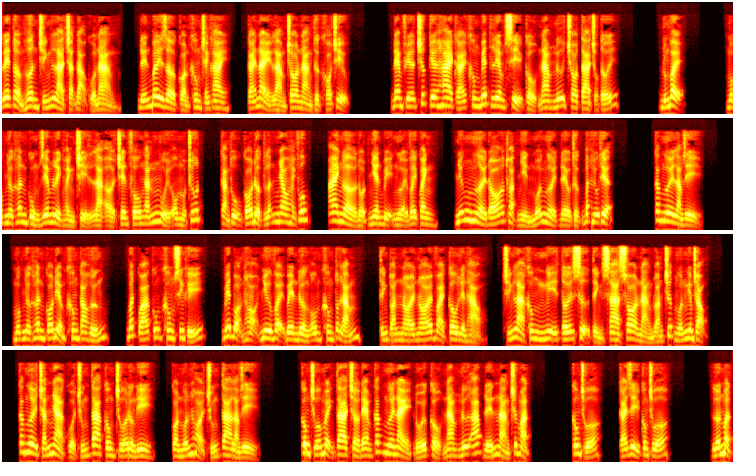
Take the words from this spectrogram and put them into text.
ghê tởm hơn chính là chặn đạo của nàng, đến bây giờ còn không tránh khai, cái này làm cho nàng thực khó chịu. Đem phía trước kia hai cái không biết liêm sỉ cậu nam nữ cho ta chụp tới. Đúng vậy. Một nhược hân cùng Diêm Lịch hành chỉ là ở trên phố ngắn ngủi ôm một chút, cảm thụ có được lẫn nhau hạnh phúc, ai ngờ đột nhiên bị người vây quanh, những người đó thoạt nhìn mỗi người đều thực bất hữu thiện. Các ngươi làm gì? Một nhược hân có điểm không cao hứng, bất quá cũng không sinh khí, biết bọn họ như vậy bên đường ôm không tốt lắm, tính toán nói nói vài câu liền hảo, chính là không nghĩ tới sự tình xa so nàng đoán trước muốn nghiêm trọng. Các ngươi chắn nhà của chúng ta công chúa đường đi, còn muốn hỏi chúng ta làm gì? Công chúa mệnh ta chờ đem các ngươi này đối cậu nam nữ áp đến nàng trước mặt. Công chúa, cái gì công chúa? Lớn mật,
